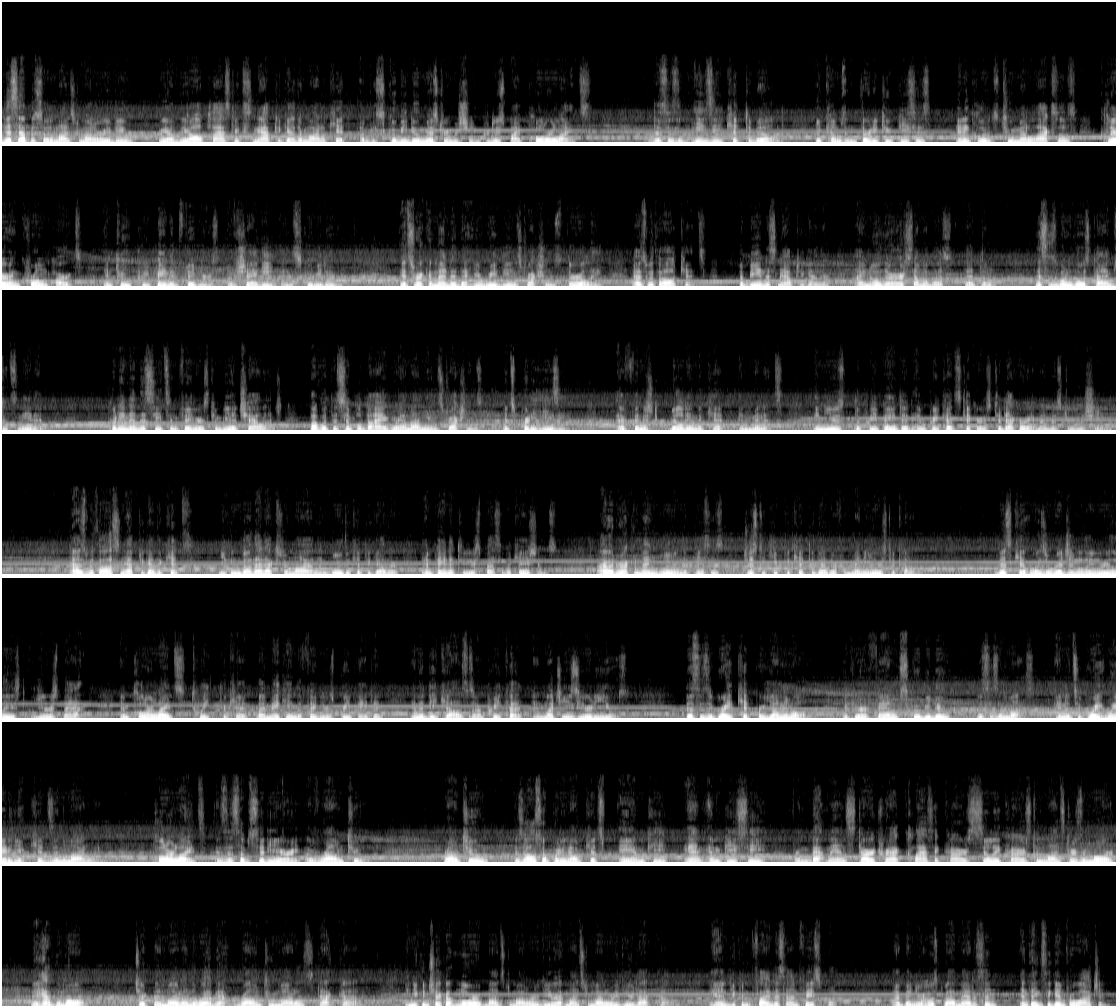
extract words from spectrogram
This episode of Monster Model Review, we have the all plastic snap together model kit of the Scooby Doo Mystery Machine produced by Polar Lights. This is an easy kit to build. It comes in 32 pieces and includes two metal axles, clear and chrome parts, and two pre-painted figures of Shaggy and Scooby Doo. It's recommended that you read the instructions thoroughly, as with all kits, but being a snap together, I know there are some of us that don't. This is one of those times it's needed. Putting in the seats and figures can be a challenge, but with the simple diagram on the instructions, it's pretty easy. I finished building the kit in minutes and used the pre-painted and pre-cut stickers to decorate my mystery machine. As with all snap together kits, you can go that extra mile and glue the kit together and paint it to your specifications. I would recommend gluing the pieces just to keep the kit together for many years to come. This kit was originally released years back, and Polar Lights tweaked the kit by making the figures pre-painted and the decals are pre-cut and much easier to use. This is a great kit for young and old. If you're a fan of Scooby-Doo, this is a must, and it's a great way to get kids into modeling. Polar Lights is a subsidiary of Round 2. Round 2 is also putting out kits AMT and MPC from Batman, Star Trek, classic cars, silly cars to monsters and more. They have them all. Check them out on the web at round2models.com. And you can check out more of Monster Model Review at monstermodelreview.com. And you can find us on Facebook. I've been your host, Rob Madison, and thanks again for watching.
